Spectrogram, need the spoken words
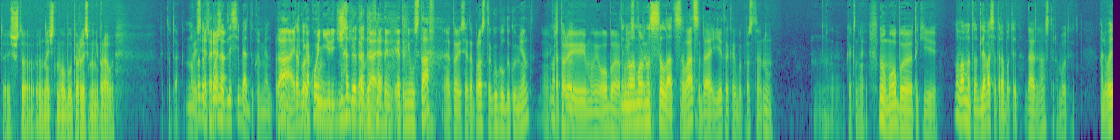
то есть, что, значит, мы оба уперлись, мы не правы. Как-то так. Но то кодекс это реально... для себя документ. Да, это Такой, никакой ну... не юридический, да, да, да, да. Это, это не устав, э, то есть это просто Google документ, ну, который мы оба... На него можно ссылаться. Ссылаться, да, и это как бы просто, ну, как знаю, ну, мы оба такие... Ну, вам это, для вас это работает. Да, для нас это работает. Вы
